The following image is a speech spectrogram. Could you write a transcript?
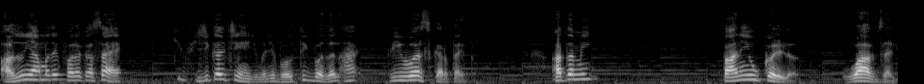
अजून यामध्ये फरक असा आहे की फिजिकल चेंज म्हणजे भौतिक बदल हा रिव्हर्स करता येतो. आता मी पाणी उकळलं वाफ झाली.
